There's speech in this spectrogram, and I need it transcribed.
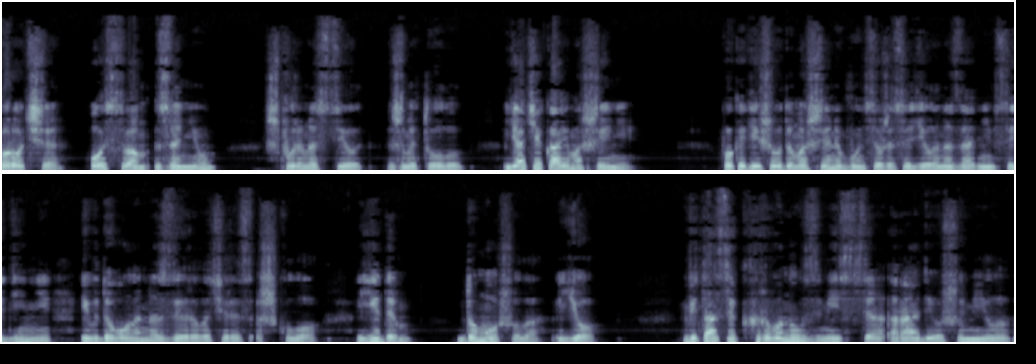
Коротше, ось вам заню, шпурив на стіл жметулу. Я чекаю машині. Поки дійшов до машини, бунця вже сиділа на заднім сидінні і вдоволено зирила через шкло. Їдем до Мошула, йо. Вітасик рвонув з місця, радіо шуміло.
